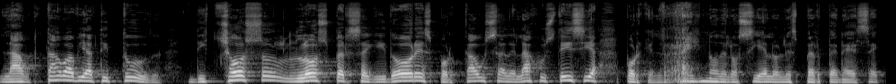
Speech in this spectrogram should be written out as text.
La octava beatitud, dichosos los perseguidores por causa de la justicia, porque el reino de los cielos les pertenece.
